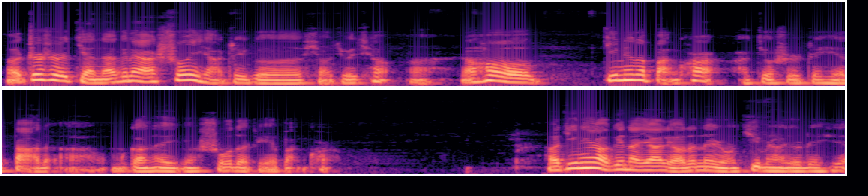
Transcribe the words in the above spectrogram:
啊，这是简单跟大家说一下这个小诀窍啊，然后今天的板块啊，就是这些大的啊，我们刚才已经说的这些板块。好，今天要跟大家聊的内容基本上就这些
